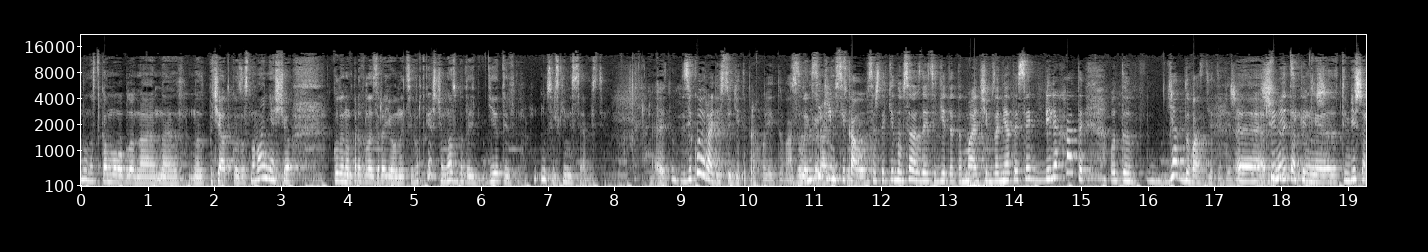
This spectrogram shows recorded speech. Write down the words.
ну, у нас така мова була на, на, на початку заснування, що коли нам передали з району ці гуртки, що у нас буде діяти ну, в сільській місцевості. Е, З якою радістю діти приходять до вас? З Наскільки їм радістю. цікаво? Все ж таки, ну все здається, діти там мають чим зайнятися біля хати. От е, як до вас діти біжать? Е, Чим розумієте, найцікавіше? е, тим більше,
